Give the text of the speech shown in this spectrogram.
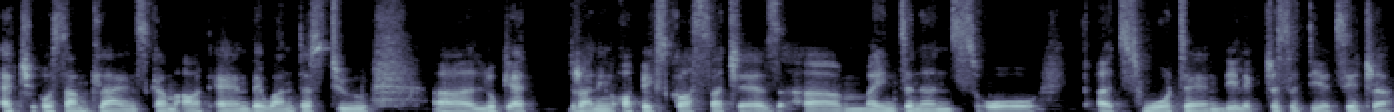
actually, or some clients come out and they want us to uh, look at running opex costs such as um, maintenance or it's water and electricity, etc.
